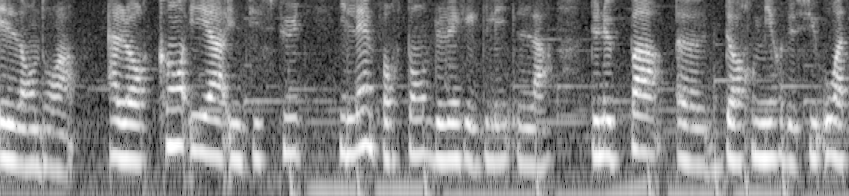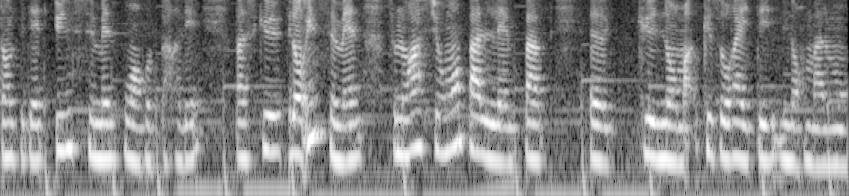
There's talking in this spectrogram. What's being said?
et l'endroit. Alors, quand il y a une dispute, il est important de le régler là. De ne pas euh, dormir dessus ou attendre peut-être une semaine pour en reparler. Parce que dans une semaine, ça n'aura sûrement pas l'impact euh, que, normal, que ça aura été normalement.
